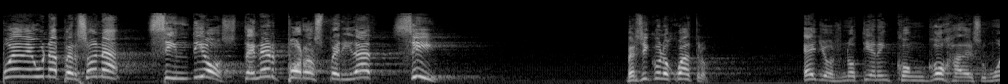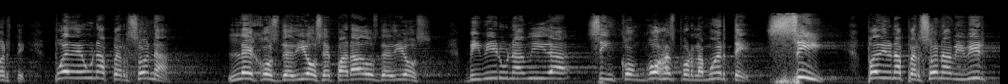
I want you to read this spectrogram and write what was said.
¿Puede una persona sin Dios tener prosperidad? Sí. Versículo 4 ellos no tienen congoja de su muerte. ¿Puede una persona lejos de Dios, separados de Dios, vivir una vida sin congojas por la muerte? Sí. ¿Puede una persona vivir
